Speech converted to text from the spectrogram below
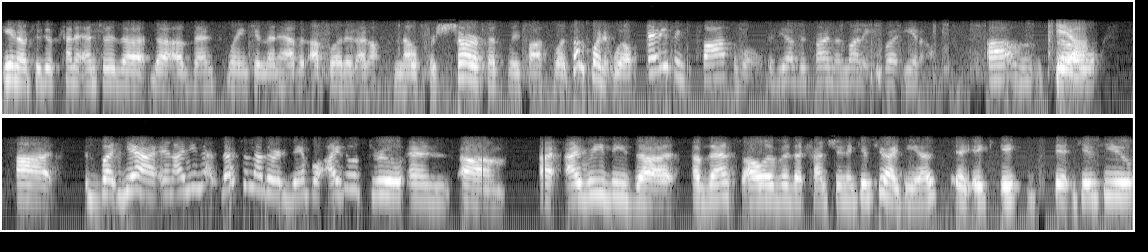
you know, to just kind of enter the the events link and then have it uploaded. I don't know for sure if that's going to be possible. At some point, it will. Anything's possible if you have the time and money, but you know. Um, so, Yeah. uh, but yeah, and I mean that, that's another example. I go through and um, I, I read these uh, events all over the country, and it gives you ideas. It it it, it gives you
